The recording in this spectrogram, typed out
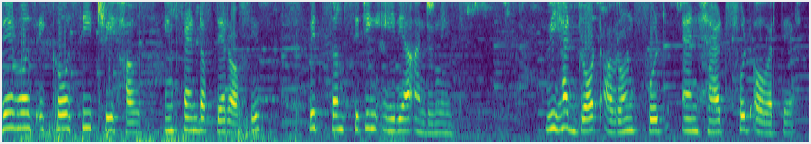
There was a cozy tree house in front of their office with some sitting area underneath. We had brought our own food and had food over there.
